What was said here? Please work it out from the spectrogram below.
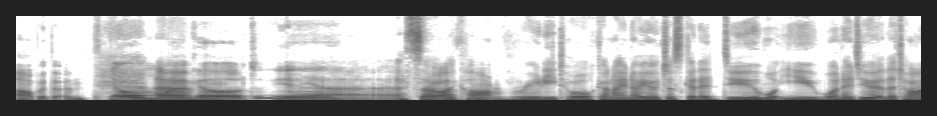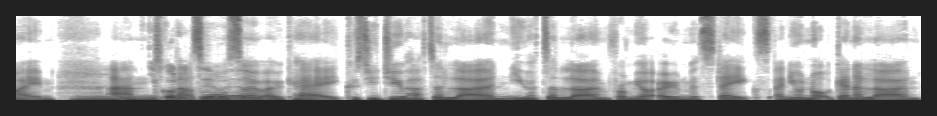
up with them. Oh my Um, god. Yeah. yeah. So i can't really talk and i know you're just going to do what you want to do at the time. And that's also okay because you do have to learn. You have to learn from your own mistakes and you're not going to learn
